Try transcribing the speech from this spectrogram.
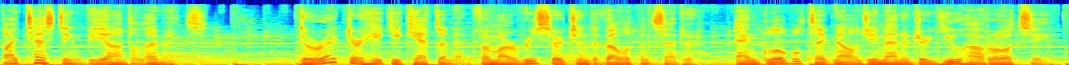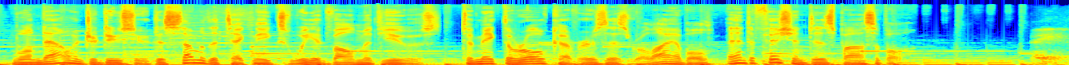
by testing beyond the limits. Director Heikki Kettunen from our Research and Development Center and Global Technology Manager Juha Ruotsi will now introduce you to some of the techniques we at Valmet use to make the roll covers as reliable and efficient as possible. Hey,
